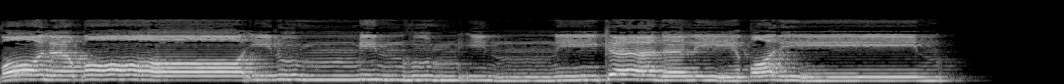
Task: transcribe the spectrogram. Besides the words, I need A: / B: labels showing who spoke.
A: قال قائل منهم إني كان لي قرين.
